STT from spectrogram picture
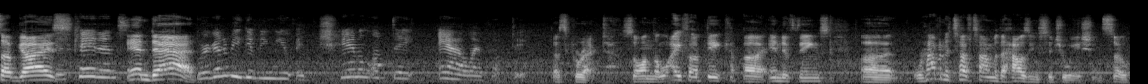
up, guys? It's? Cadence. And Dad. We're going to be giving you a channel update and a life update. That's correct. So on the life update uh, end of things, uh, we're having a tough time with the housing situation. So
